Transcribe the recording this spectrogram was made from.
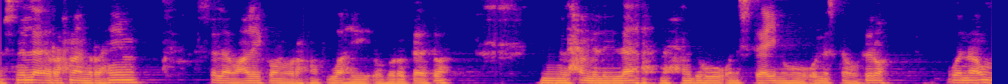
بسم الله الرحمن الرحيم السلام عليكم ورحمة الله وبركاته. الحمد لله نحمده ونستعينه ونستغفره ونعوذ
